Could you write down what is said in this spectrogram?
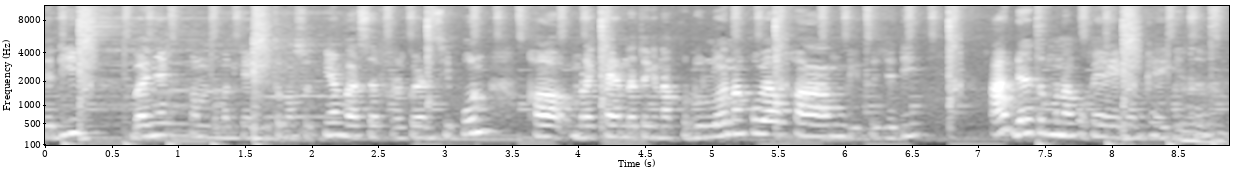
jadi banyak teman-teman kayak gitu maksudnya nggak sefrekuensi pun kalau mereka yang datengin aku duluan aku welcome gitu jadi ada temen aku kayak yang kayak gitu Hmm.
